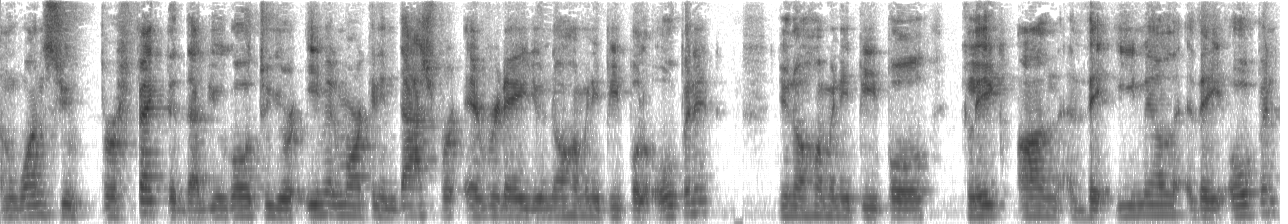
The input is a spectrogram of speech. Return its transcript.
and once you've perfected that, you go to your email marketing dashboard every day, you know how many people open it, you know how many people click on the email they open,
